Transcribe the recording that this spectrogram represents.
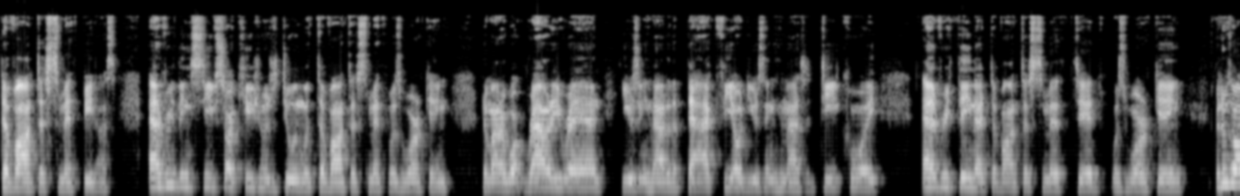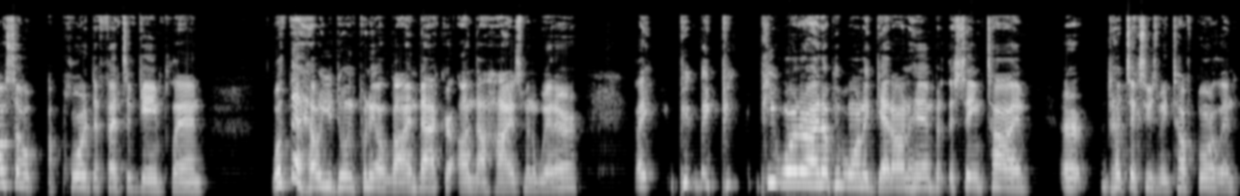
Devonta Smith beat us. Everything Steve Sarkisian was doing with Devonta Smith was working. No matter what route he ran, using him out of the backfield, using him as a decoy, everything that Devonta Smith did was working. It was also a poor defensive game plan what the hell are you doing putting a linebacker on the Heisman winner? Like, like P- Pete Werner, I know people want to get on him, but at the same time, or excuse me, Tuf Borland.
